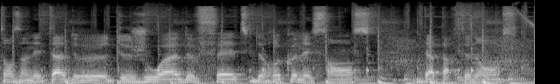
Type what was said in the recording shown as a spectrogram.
dans un état de joie, de fête, de reconnaissance, d'appartenance.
